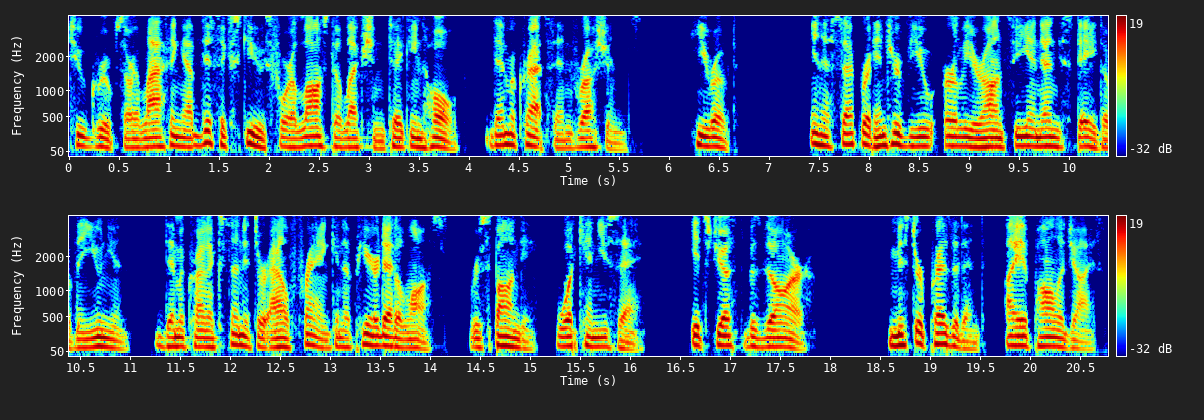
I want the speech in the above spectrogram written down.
two groups are laughing at this excuse for a lost election taking hold, Democrats and Russians. He wrote. In a separate interview earlier on CNN's State of the Union, Democratic Senator Al Franken appeared at a loss, responding, what can you say? It's just bizarre. Mr. President, I apologize.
